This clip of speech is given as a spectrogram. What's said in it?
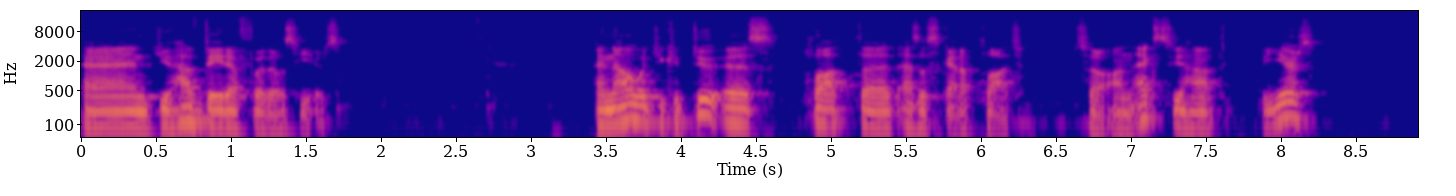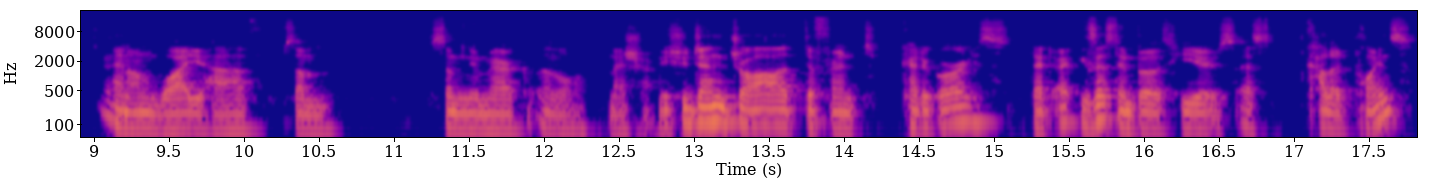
and you have data for those years. And now what you could do is plot that as a scatter plot. So on X you have the years, mm-hmm. and on Y you have some some numerical measure. You should then draw different categories that exist in both years as colored points.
